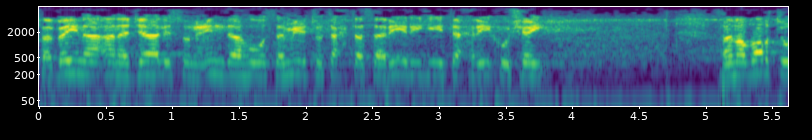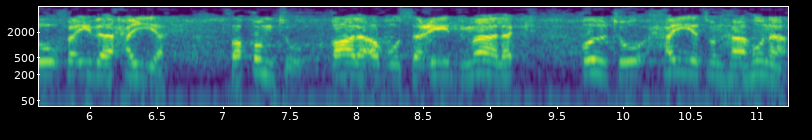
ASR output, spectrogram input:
فبين أنا جالس عنده سمعت تحت سريره تحريك شيء. فنظرت فإذا حية. فقمت. قال أبو سعيد ما لك؟ قلت حية ها هنا.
